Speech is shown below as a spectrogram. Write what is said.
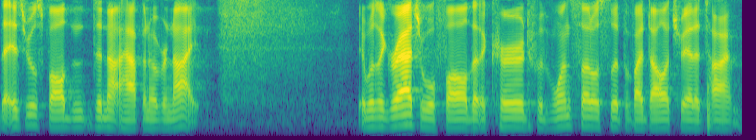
that Israel's fall did not happen overnight. It was a gradual fall that occurred with one subtle slip of idolatry at a time.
